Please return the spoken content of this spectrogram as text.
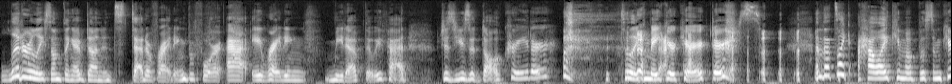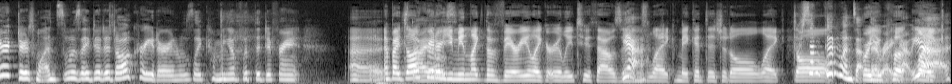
literally something I've done instead of writing before at a writing meetup that we've had, which is use a doll creator to like make your characters. And that's like how I came up with some characters once was I did a doll creator and was like coming up with the different uh And by doll creator, you mean like the very like early two thousands, Yeah. like make a digital like doll. some good ones out where there you right put now, yeah.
